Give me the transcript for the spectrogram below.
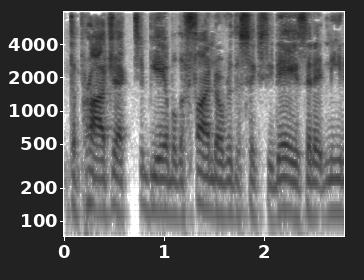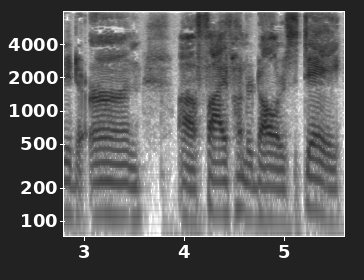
the project to be able to fund over the sixty days that it needed to earn uh, five hundred dollars a day,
